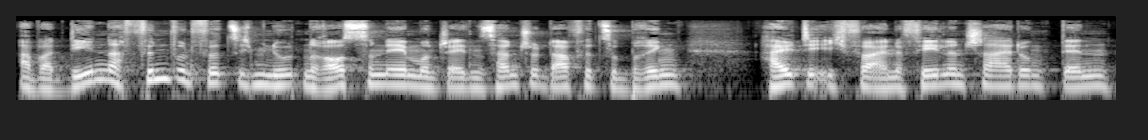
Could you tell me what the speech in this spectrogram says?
aber den nach 45 Minuten rauszunehmen und Jaden Sancho dafür zu bringen, halte ich für eine Fehlentscheidung, denn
